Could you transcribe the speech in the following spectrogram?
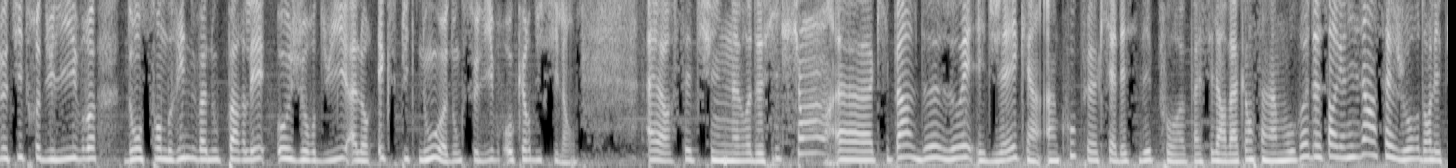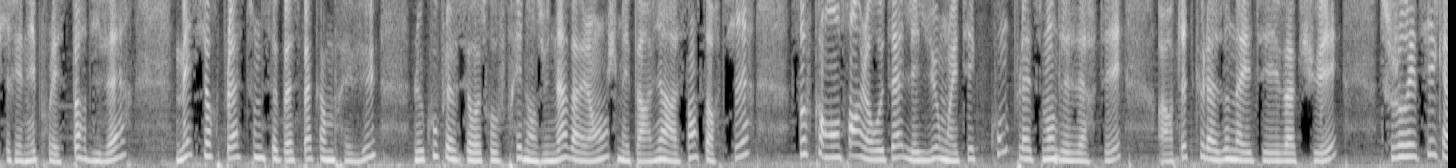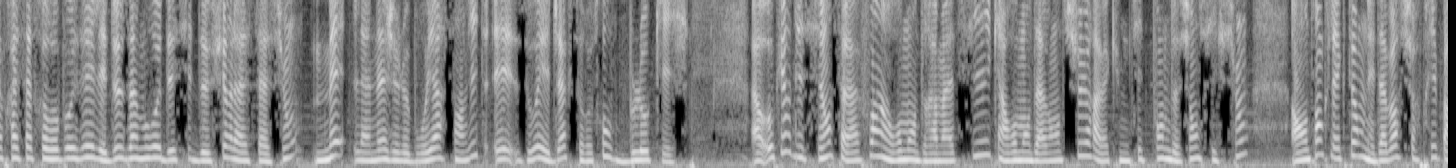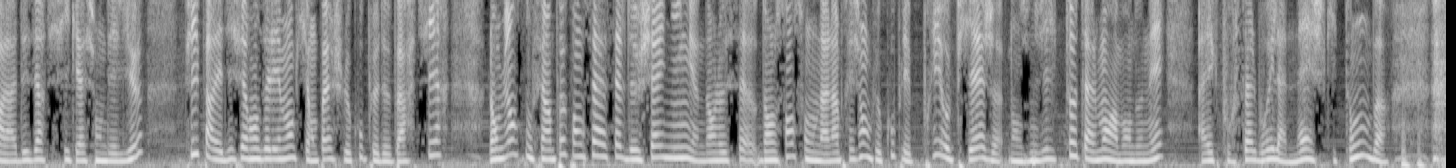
le titre du livre dont Sandrine va nous parler aujourd'hui. Alors explique-nous euh, donc ce livre Au cœur du silence. Alors, c'est une œuvre de fiction euh, qui parle de Zoé et Jake, un couple qui a décidé pour passer leurs vacances en amoureux de s'organiser un séjour dans les Pyrénées pour les sports d'hiver. Mais sur place, tout ne se passe pas comme prévu. Le couple se retrouve pris dans une avalanche, mais parvient à s'en sortir. Sauf qu'en rentrant à leur hôtel, les lieux ont été complètement désertés. Alors peut-être que la zone a été évacuée. Toujours est-il qu'après s'être reposés, les deux amoureux décident de fuir la station, mais la neige et le brouillard s'invitent et Zoé et Jack se retrouvent bloqués. Au cœur du silence, à la fois un roman dramatique, un roman d'aventure avec une petite pointe de science-fiction. En tant que lecteur, on est d'abord surpris par la désertification des lieux, puis par les différents éléments qui empêchent le couple de partir. L'ambiance nous fait un peu penser à celle de Shining, dans le, dans le sens où on a l'impression que le couple est pris au piège dans une ville totalement abandonnée, avec pour seul bruit la neige qui tombe.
